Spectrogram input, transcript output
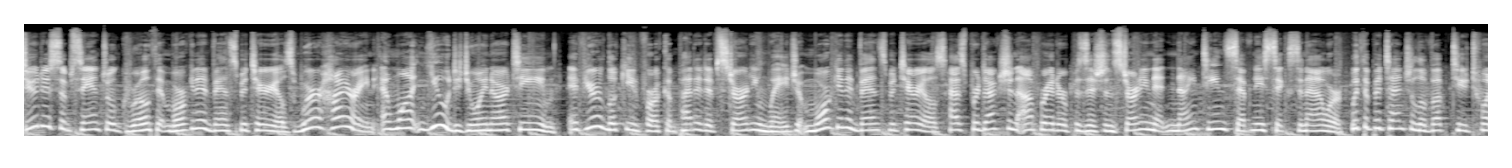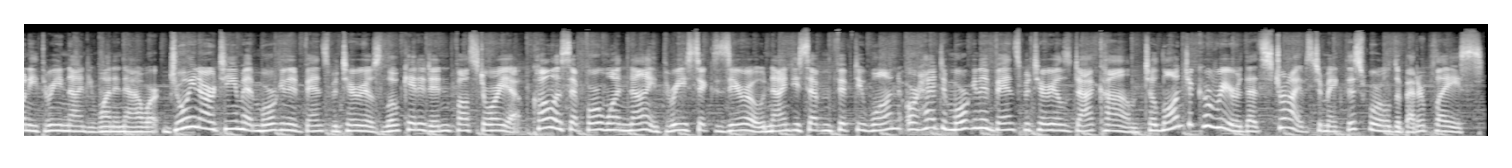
Due to substantial growth at Morgan Advanced Materials, we're hiring and want you to join our team. If you're looking for a competitive starting wage, Morgan Advanced Materials has production operator positions starting at 1976 an hour with the potential of up to 23.91 an hour. Join our team at Morgan Advanced Materials located in Fostoria. Call us at 419-360-9751 or head to morganadvancedmaterials.com to launch a career that strives to make this world a better place.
